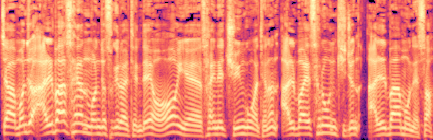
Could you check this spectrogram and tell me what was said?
자, 먼저 알바 사연 먼저 소개를 할 텐데요. 예, 사연의 주인공한테는 알바의 새로운 기준 알바몬에서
